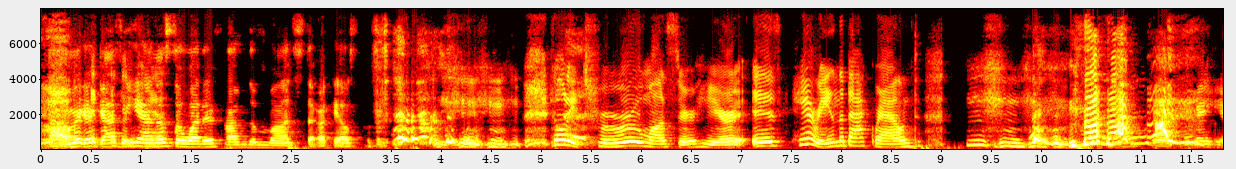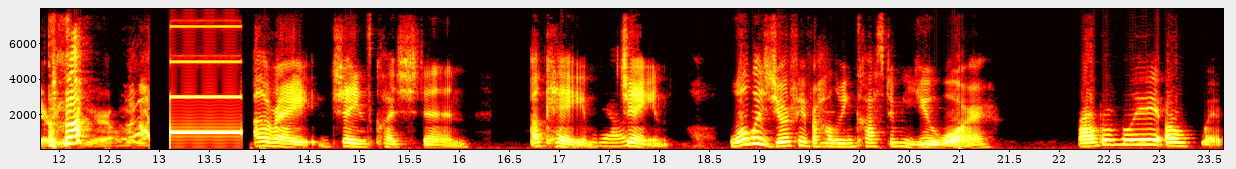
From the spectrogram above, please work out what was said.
oh my god, It Gabby doesn't Hannah. So what if I'm the monster? Okay, I'll stop. the only true monster here is Harry in the background. Okay, Harry here. My god. All right, Jayne's question. Okay, Yeah. Jayne, what was your favorite Halloween costume you wore? Probably a witch.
